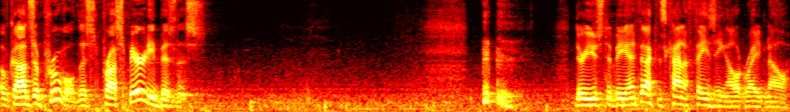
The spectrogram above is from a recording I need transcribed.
of God's approval, this prosperity business. There used to be, in fact, it's kind of phasing out right now,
